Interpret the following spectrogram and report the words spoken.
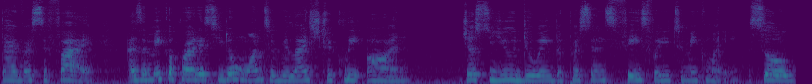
diversify. As a makeup artist you don't want to rely strictly on just you doing the person's face for you to make money. So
